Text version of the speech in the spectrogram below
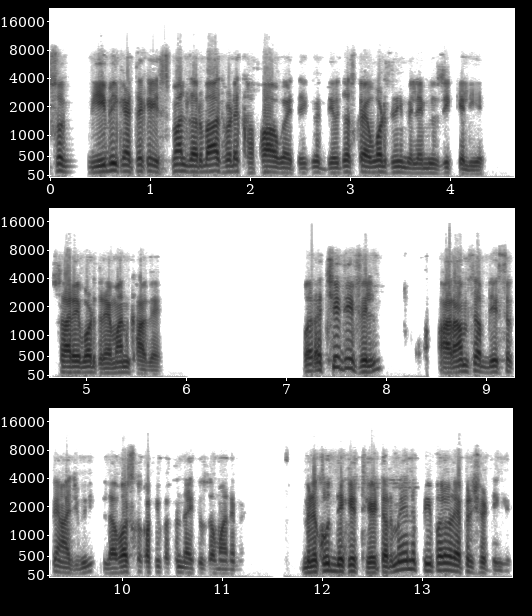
सो। ये भी कहते हैं कि इस्माइल दरबार थोड़े खफा हो गए थे क्योंकि देवदास को अवार्ड नहीं मिले म्यूज़िक के लिए। सारे अवार्ड रहमान खा गए। पर अच्छी थी फ़िल्म आराम से आप देख सकते हैं आज भी। लवर्स को काफ़ी पसंद आई थी उस जमाने में। मैंने खुद देखे थिएटर में पीपल आर अप्रिशिएटिंग इट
